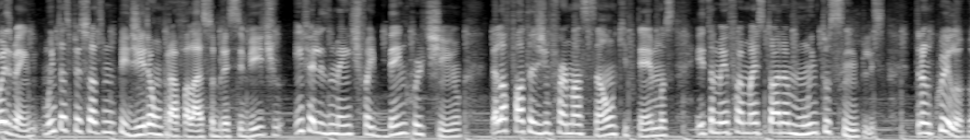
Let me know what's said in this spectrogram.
Pois bem, muitas pessoas me pediram para falar sobre esse vídeo, infelizmente foi bem curtinho, pela falta de informação que temos e também foi uma história muito simples. Tranquilo?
